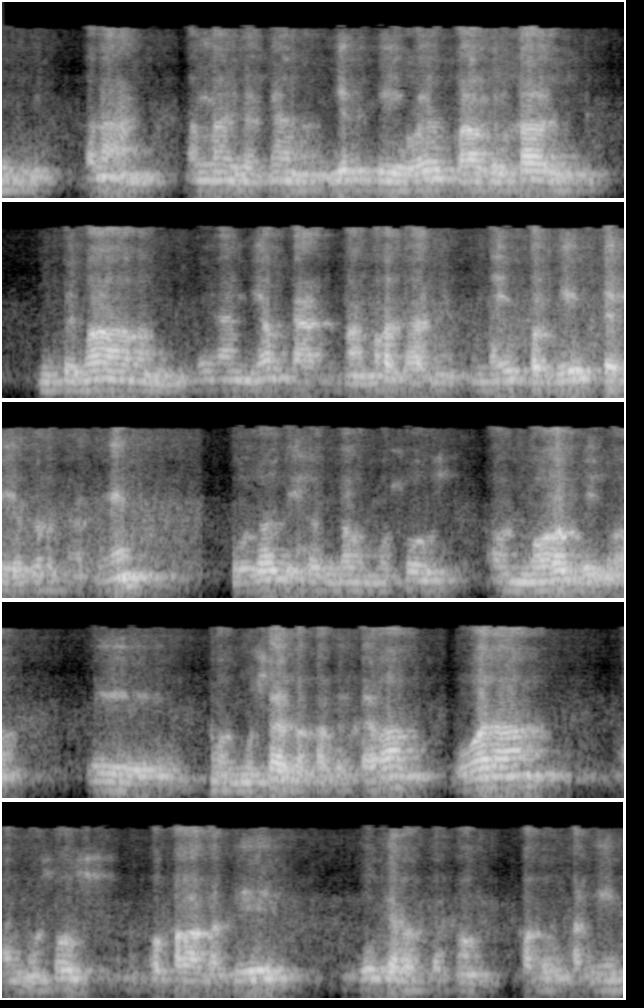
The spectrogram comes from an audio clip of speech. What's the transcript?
يدرك فنعم أما إذا كان يأتي ويبقى في الخارج انتظارا بأن يركع مع ركعتين ثم يدخل يبتدي بركعتين ولا تشهد له النصوص المرددة في المسابقة في الخيرات ولا النصوص الأخرى التي ذكرت لكم قبل قليل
